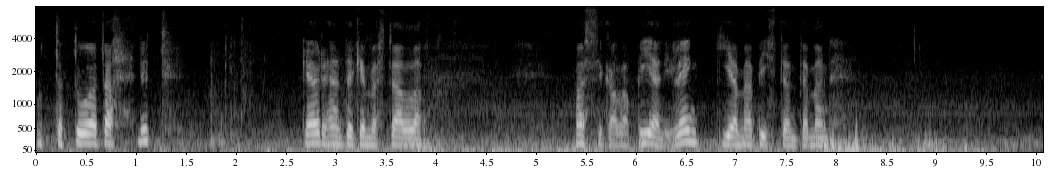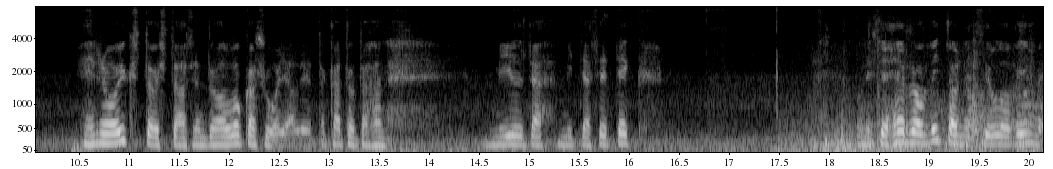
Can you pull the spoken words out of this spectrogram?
Mutta tuota, nyt käydään tekemässä tällä vassikalla pieni lenkki ja mä pistän tämän Hero 11 sen tuohon lokasuojalle, että katsotaan miltä, mitä se tekee. Oli se Hero Vitonen silloin viime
